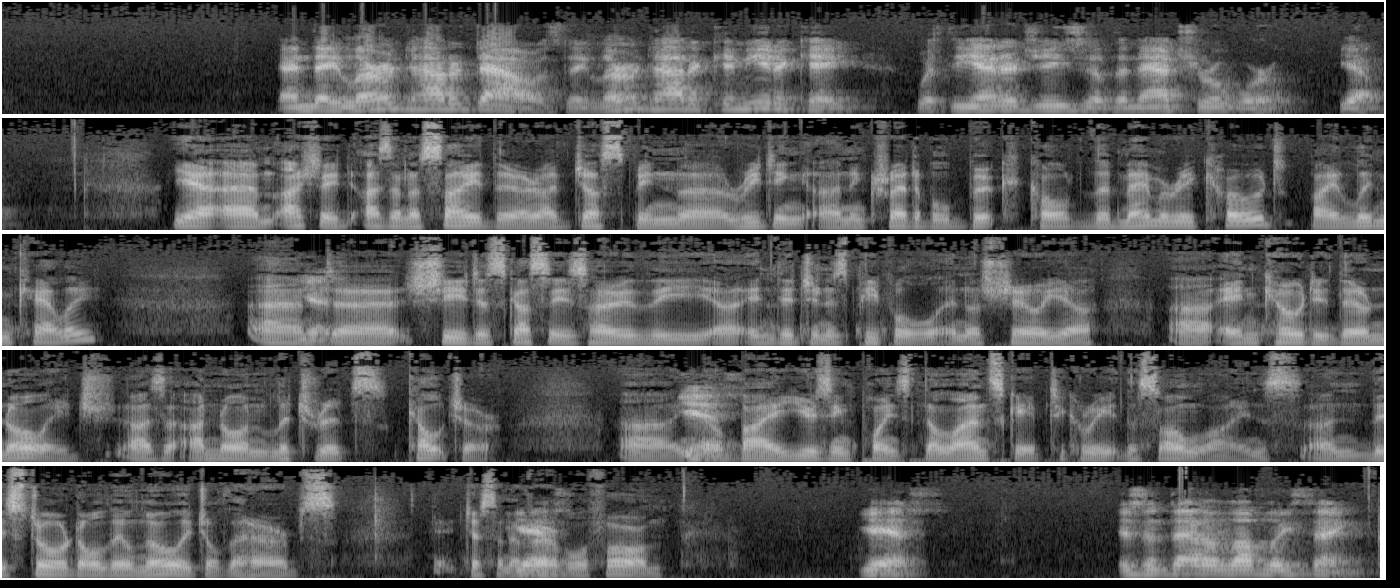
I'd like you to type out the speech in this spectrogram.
And they learned how to dowse. They learned how to communicate with the energies of the natural world. Yeah. Yeah, um, actually, as an aside there, I've just been uh, reading an incredible book called The Memory Code by Lynne Kelly. And yes. uh, she discusses how the uh, indigenous people in Australia uh, encoded their knowledge as a non literate culture. Uh, you yes. know, by using points in the landscape to create the song lines, and they stored all their knowledge of the herbs just in a yes. verbal form. Yes, isn't that a lovely thing?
